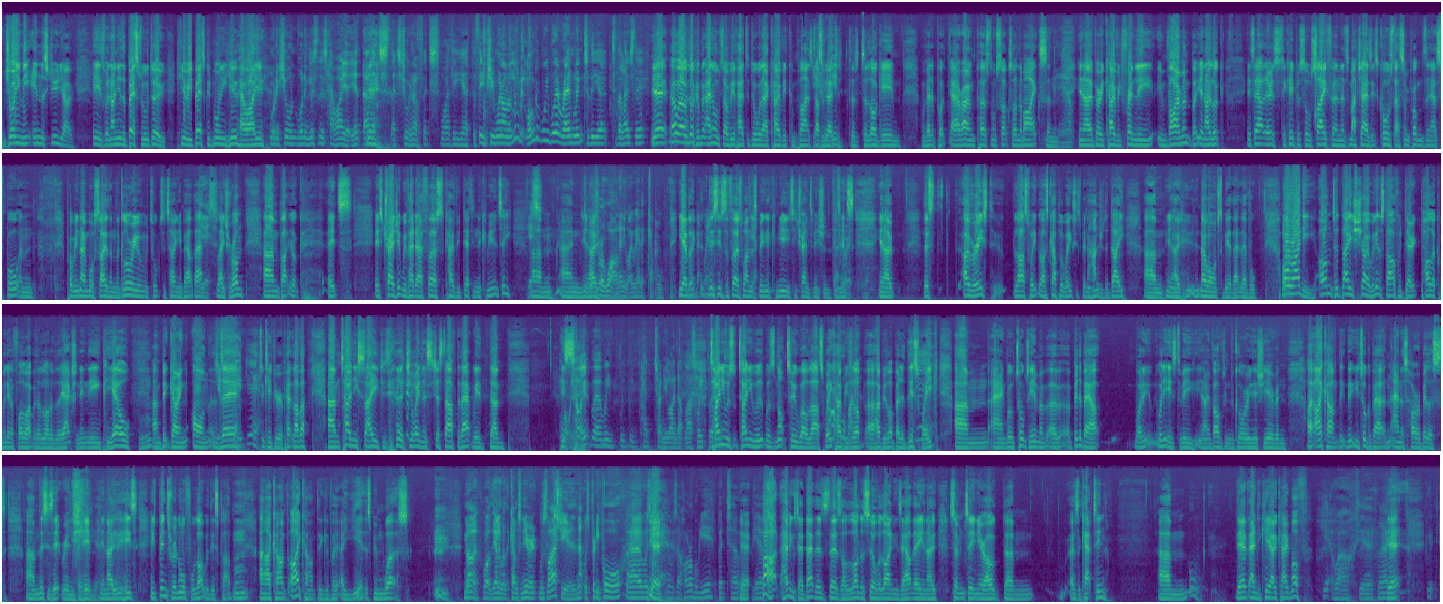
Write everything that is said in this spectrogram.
Joining me in the studio is when only the best will do, Hughie Best. Good morning, Hugh. How are you? Morning, Sean. Morning, listeners. How are you? Yeah, uh, yeah. that's that's true enough. That's why the uh, the theme tune went on a little bit longer. We were rambling to the uh, to the lads there. Yeah. Oh well, look, and also we've had to do all our COVID compliance stuff. Yes, we've we had to, to, to, log in. We've had to put our own personal socks on the mics, and yeah. you know, very COVID friendly environment. But you know, look it's out there. It's to keep us all safe, and as much as it's caused us some problems in our sport, and probably no more so than the glory when we talk to Tony about that yes. later on. Um, but look, it's it's tragic. We've had our first COVID death in the community. Yes, um, and you know well, for a while anyway, we had a couple. Yeah, but th- this is the first one that's yeah. been a community transmission. That's and correct. Yep. You know, there's over east last week, last couple of weeks, it's been 100 a day. Um, you know, no one wants to be at that level. Alrighty, on today's show, we're going to start off with Derek Pollock and we're going to follow up with a lot of the action in the EPL, mm-hmm. um, bit going on just there, bit, yeah. particularly if you're a pet lover. Um, Tony Sage is going to join us just after that with. His, well, we hope uh, we, we, we had Tony lined up last week. Tony was Tony was, was not too well last week. Oh, hope he's a lot, uh, hope he's a lot better this yeah. week. Um, and we'll talk to him a, a, a bit about what it, what it is to be you know involved in the glory this year. And I, I can't. The, the, you talk about an annus horribilis. Um, this is it really for him. yeah, you know, yeah. he's he's been through an awful lot with this club, mm-hmm. and I can't I can't think of a, a year that's been worse. no, well, the only one that comes near it was last year, and that was pretty poor. Uh, was yeah, it was a horrible year. But uh, yeah. yeah. but having said that, there's there's a lot of silver linings out there. You know, 17 year old um, as a captain. Um, Ooh. yeah, Andy Keogh came off. Yeah, well, yeah, yeah.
